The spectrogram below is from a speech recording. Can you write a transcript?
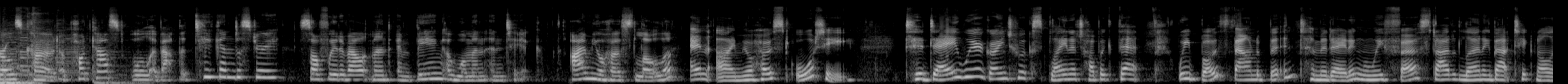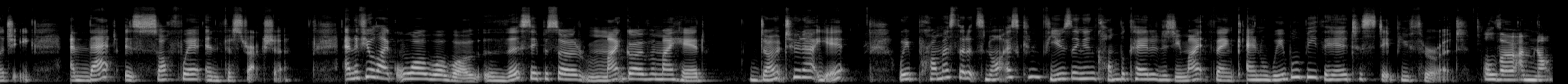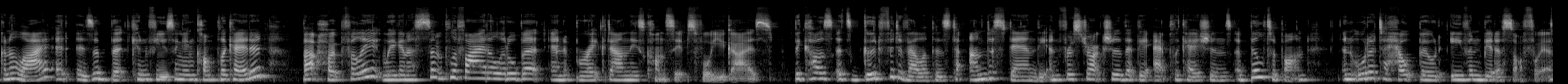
Girls Code, a podcast all about the tech industry, software development, and being a woman in tech. I'm your host, Lola. And I'm your host, Autie. Today, we're going to explain a topic that we both found a bit intimidating when we first started learning about technology, and that is software infrastructure. And if you're like, whoa, whoa, whoa, this episode might go over my head, don't tune out yet. We promise that it's not as confusing and complicated as you might think, and we will be there to step you through it. Although I'm not going to lie, it is a bit confusing and complicated, but hopefully, we're going to simplify it a little bit and break down these concepts for you guys. Because it's good for developers to understand the infrastructure that their applications are built upon in order to help build even better software.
